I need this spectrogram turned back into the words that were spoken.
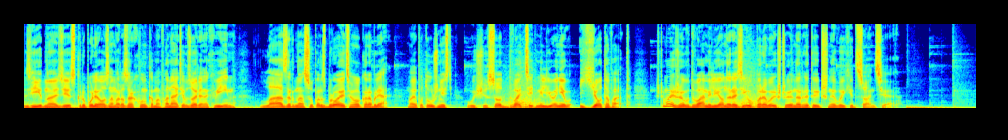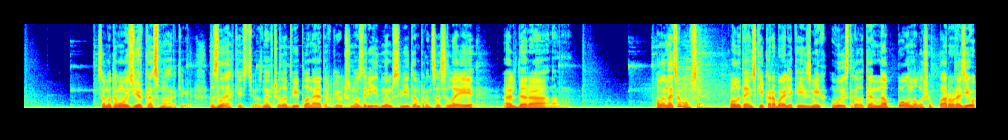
Згідно зі скрупульозними розрахунками фанатів зоряних війн, лазерна суперзброя цього корабля має потужність у 620 мільйонів йотават, що майже в 2 мільйони разів перевищує енергетичний вихід сонця. Саме тому зірка смерті з легкістю знищила дві планети, включно з рідним світом принцеси Леї Альдерааном. Але на цьому все. Велетенський корабель, який зміг вистрелити на повну лише пару разів,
